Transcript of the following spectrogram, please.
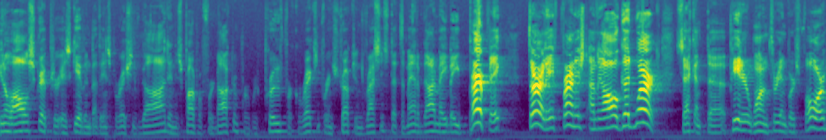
You know, all Scripture is given by the inspiration of God and is proper for doctrine, for reproof, for correction, for instruction in righteousness, that the man of God may be perfect, thoroughly furnished unto all good work. Second uh, Peter 1 3 and verse 4,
